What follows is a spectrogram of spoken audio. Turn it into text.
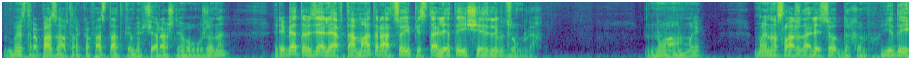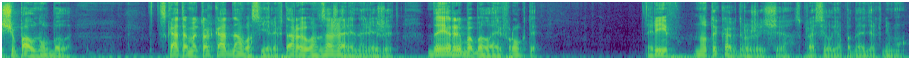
Быстро позавтракав остатками вчерашнего ужина, ребята взяли автомат, рацию и пистолеты и исчезли в джунглях. Ну а мы? Мы наслаждались отдыхом. Еды еще полно было. С ката мы только одного съели, второй вон зажаренный лежит. Да и рыба была, и фрукты. «Риф, ну ты как, дружище?» — спросил я, подойдя к нему.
